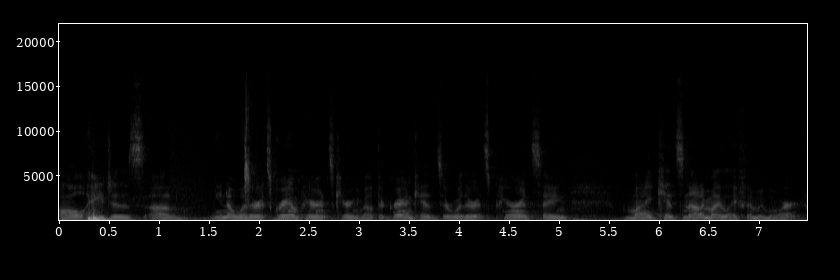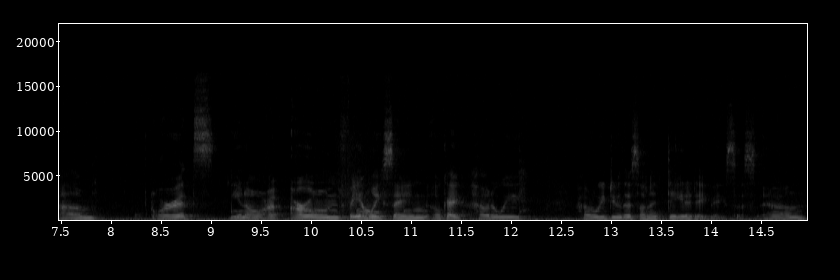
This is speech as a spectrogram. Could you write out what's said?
all ages of, you know, whether it's grandparents caring about their grandkids or whether it's parents saying, my kid's not in my life anymore. Um, or it's, you know, our, own family saying, okay, how do we, how do we do this on a day-to-day basis? And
